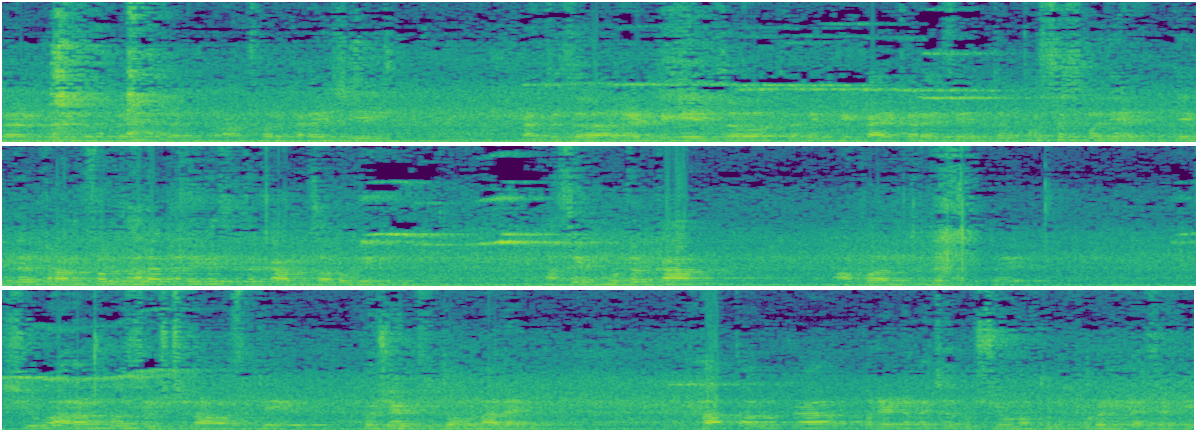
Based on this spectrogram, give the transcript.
का ट्रान्सफर करायची का त्याचं रेंट घ्यायचं का नेमकी काय करायचं तर प्रोसेसमध्ये आहे ते एकदा ट्रान्सफर झाला का लगेच त्याचं काम चालू होईल. असं एक मोठं काम आपण तिथं करतोय. शिव आरंभ सृष्टी नावाचं ते प्रोजेक्ट सुद्धा होणार आहे. हा तालुका पर्यटनाच्या दृष्टिकोनातून पुढे नेण्यासाठी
